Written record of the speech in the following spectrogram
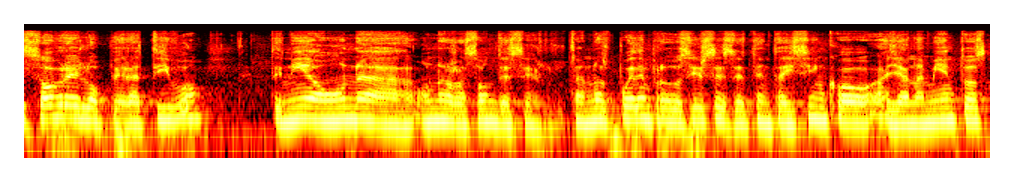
sobre el operativo tenía una, una, razón de ser. O sea, no pueden producirse 75 allanamientos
